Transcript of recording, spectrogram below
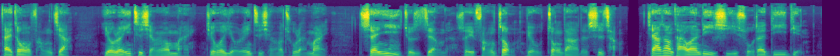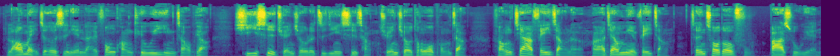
带动了房价。有人一直想要买，就会有人一直想要出来卖，生意就是这样的。所以房仲有重大的市场，加上台湾利息所在低点，老美这二十年来疯狂 QE 印钞票，稀释全球的资金市场，全球通货膨胀。房价飞涨了，麻酱面飞涨，蒸臭豆腐八十五元，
